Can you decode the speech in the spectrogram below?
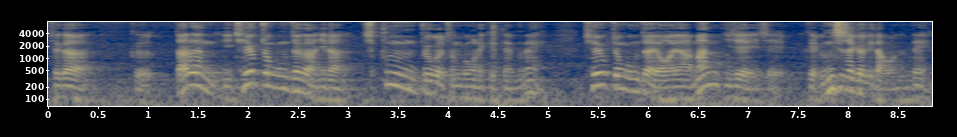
제가 그 다른 이 체육 전공자가 아니라 식품 쪽을 전공을 했기 때문에 체육 전공자여야만 이제 이제 그 응시 자격이 나오는데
